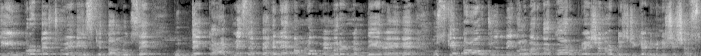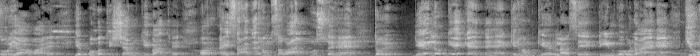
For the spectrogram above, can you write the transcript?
तीन प्रोटेस्ट हुए हैं इसके ताल्लुक से। कुत्ते काटने से पहले हम लोग मेमोरेंडम दे रहे हैं। उसके बावजूद भी गुलबर्गा कॉरपोरेशन और डिस्ट्रिक्ट एडमिनिस्ट्रेशन सोया हुआ है। ये बहुत ही शर्म की बात है। और ऐसा अगर हम सवाल पूछते हैं तो ये लोग ये कहते हैं कि हम केरला से एक टीम को बुलाए हैं। क्यों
